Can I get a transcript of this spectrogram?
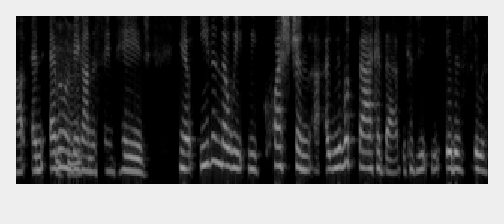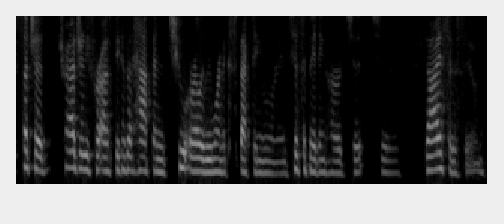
uh, and everyone mm-hmm. being on the same page you know, even though we we question, we look back at that because it is it was such a tragedy for us because it happened too early. We weren't expecting, we weren't anticipating her to to die so soon,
